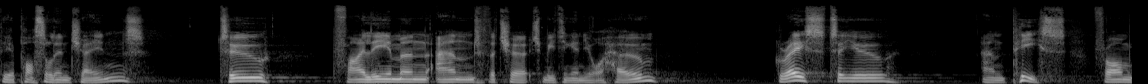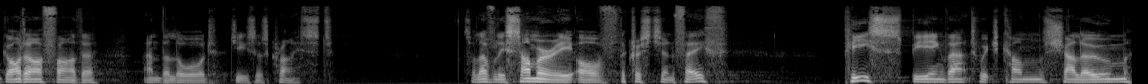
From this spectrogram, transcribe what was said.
the apostle in chains, to Philemon and the church meeting in your home, grace to you and peace from God our Father and the Lord Jesus Christ. It's a lovely summary of the Christian faith. Peace being that which comes, shalom,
